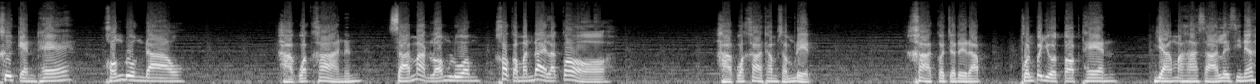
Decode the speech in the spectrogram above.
คือแก่นแท้ของดวงดาว หากว่าข้านั้นสามารถล้อมรวมเข้ากับมันได้แล้วก็ หากว่าข้าทำสำเร็จข้าก็จะได้รับผลประโยชน์ตอบแทนอย่างมหาศาลเลยสินะ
